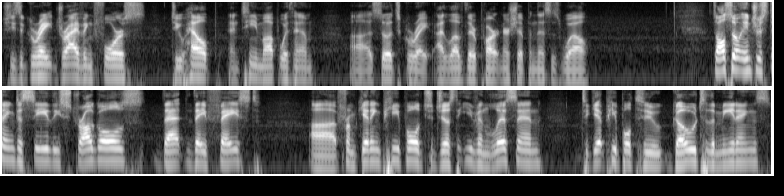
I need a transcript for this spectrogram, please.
She's a great driving force to help and team up with him. Uh, so it's great. I love their partnership in this as well. It's also interesting to see the struggles that they faced uh, from getting people to just even listen, to get people to go to the meetings,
